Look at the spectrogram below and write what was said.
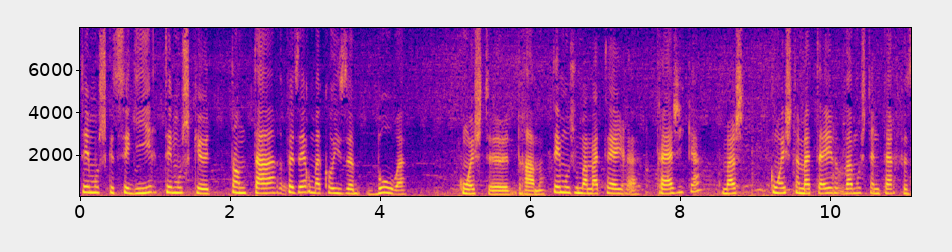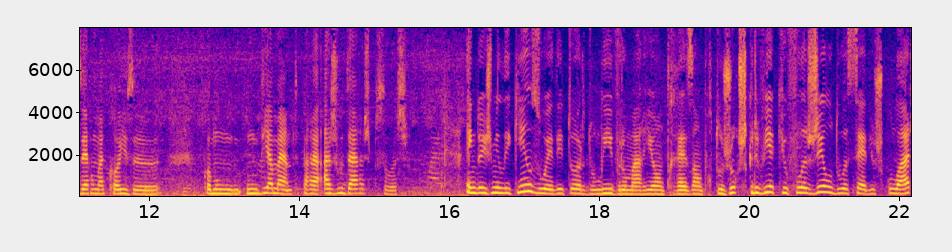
temos que seguir, temos que tentar fazer uma coisa boa com este drama. Temos uma matéria trágica, mas com esta matéria vamos tentar fazer uma coisa como um, um diamante para ajudar as pessoas. Em 2015, o editor do livro Marion Terrezão Portujour escrevia que o flagelo do assédio escolar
